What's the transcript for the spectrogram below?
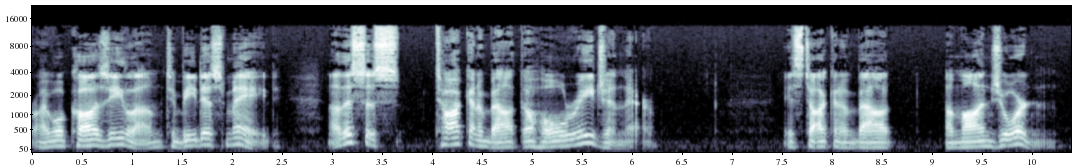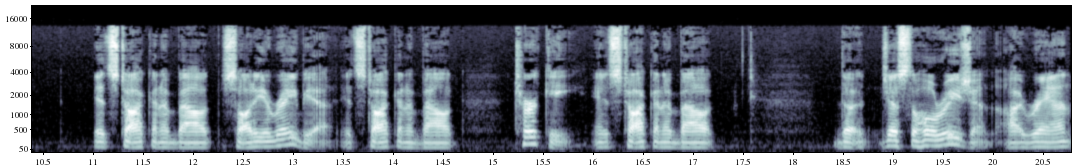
For I will cause Elam to be dismayed. Now, this is talking about the whole region there. It's talking about Amman, Jordan. It's talking about Saudi Arabia. It's talking about Turkey. It's talking about the just the whole region, Iran,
